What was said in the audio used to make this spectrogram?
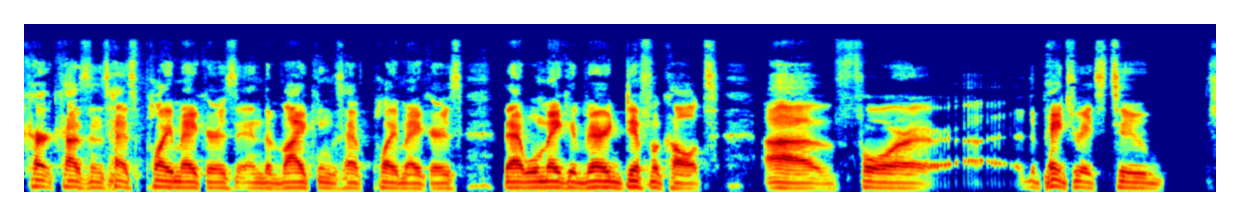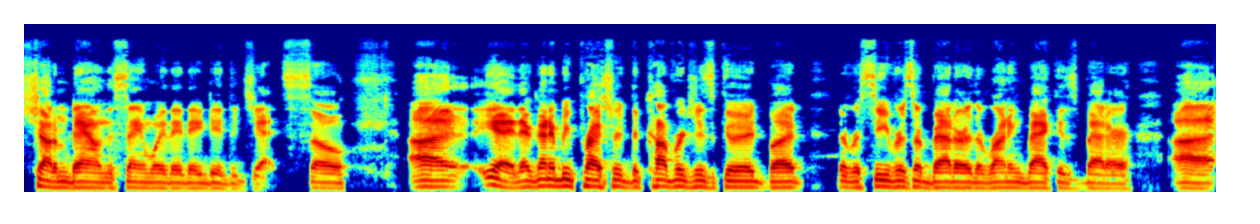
Kirk Cousins has playmakers, and the Vikings have playmakers that will make it very difficult uh, for uh, the Patriots to shut them down the same way that they did the Jets. So, uh, yeah, they're going to be pressured. The coverage is good, but the receivers are better. The running back is better. Uh,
